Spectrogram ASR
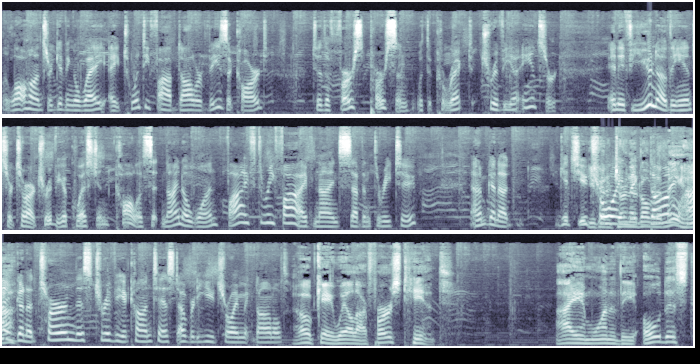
The Lawhons are giving away a $25 Visa card to the first person with the correct trivia answer. And if you know the answer to our trivia question, call us at 901 535 9732. And I'm going to get you, You're Troy turn it over to McDonald. me, huh? I'm going to turn this trivia contest over to you, Troy McDonald. Okay, well, our first hint. I am one of the oldest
